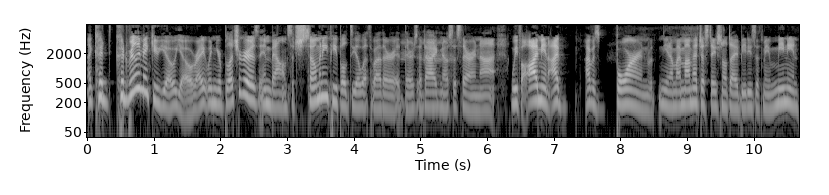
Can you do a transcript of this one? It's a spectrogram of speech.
I could could really make you yo-yo, right? When your blood sugar is imbalanced, which so many people deal with, whether there's a diagnosis there or not. We've, I mean, I I was born with, you know, my mom had gestational diabetes with me, meaning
